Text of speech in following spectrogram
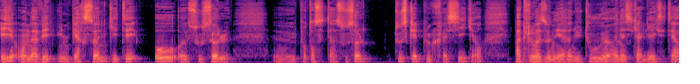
Et on avait une personne qui était au sous-sol. pourtant, c'était un sous-sol tout ce qui est plus classique, hein. pas cloisonné, rien du tout, un escalier, etc.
